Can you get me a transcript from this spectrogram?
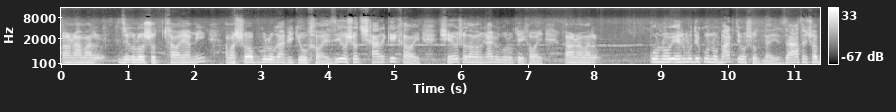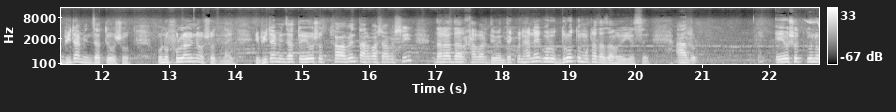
কারণ আমার যেগুলো ওষুধ খাওয়াই আমি, আমার সবগুলো গাভীকেও খাওয়াই। যে ওষুধ সারকেই খাওয়াই সেই ওষুধ আমার গাভী গরুকেই খাওয়াই। কারণ আমার কোনো, এর মধ্যে কোনো বাড়তি ওষুধ নাই। যা আছে সব ভিটামিন জাতীয় ওষুধ কোনো ফুলামিন ওষুধ নাই। এই ভিটামিন জাতীয় এই ওষুধ খাওয়াবেন, তার পাশাপাশি দানাদার খাবার দিবেন। দেখবেন হ্যাঁ গরু দ্রুত মোটা তাজা হয়ে গেছে। আর এই ওষুধগুলো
